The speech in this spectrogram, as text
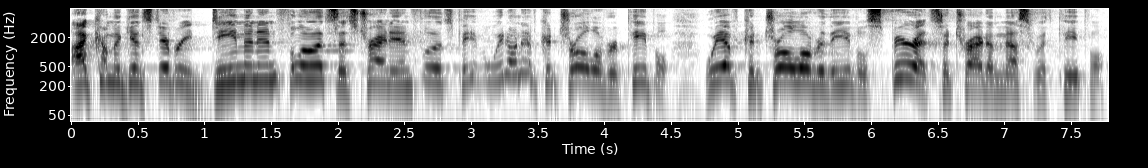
I come against every demon influence that's trying to influence people. We don't have control over people. We have control over the evil spirits that try to mess with people.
